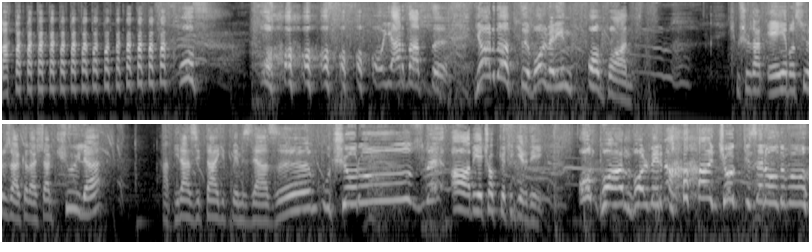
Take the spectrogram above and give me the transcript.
Bak bak bak bak bak bak bak bak bak bak bak bak bak bak bak Of! Oh, yardı attı. Yardı attı. Wolverine 10 puan. Şimdi şuradan E'ye basıyoruz arkadaşlar. Q ile Ha birazcık daha gitmemiz lazım. Uçuyoruz ve abiye çok kötü girdik. 10 puan Wolverine. Çok güzel oldu bu.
